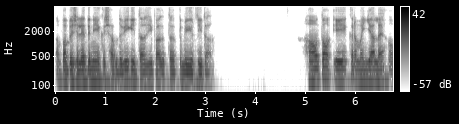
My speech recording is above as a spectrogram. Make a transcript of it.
ਆਪਾਂ ਪਿਛਲੇ ਦਿਨੀ ਇੱਕ ਸ਼ਬਦ ਵੀ ਕੀਤਾ ਸੀ ਭਗਤ ਕਬੀਰ ਜੀ ਦਾ। ਹਾਂ ਤਾਂ ਏਕ ਰਮਈਆ ਲੈ ਹੋ।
